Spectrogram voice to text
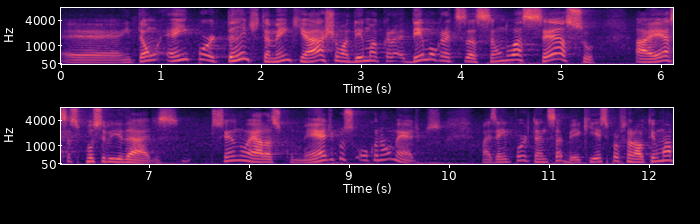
É, então é importante também que haja uma democra- democratização do acesso a essas possibilidades, sendo elas com médicos ou com não médicos. Mas é importante saber que esse profissional tem uma,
